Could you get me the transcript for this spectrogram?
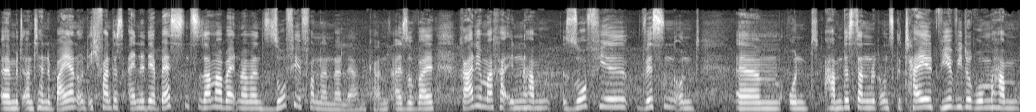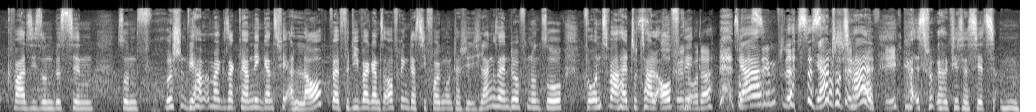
äh, mit Antenne Bayern und ich fand es eine der besten Zusammenarbeiten, weil man so viel voneinander lernen kann. Also weil RadiomacherInnen haben so viel Wissen und ähm, und haben das dann mit uns geteilt. Wir wiederum haben quasi so ein bisschen so einen frischen, wir haben immer gesagt, wir haben denen ganz viel erlaubt, weil für die war ganz aufregend, dass die Folgen unterschiedlich lang sein dürfen und so. Für uns war halt total aufregend. oder? So ja, Simples. Ja, total. Ist das jetzt, mh, hm,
